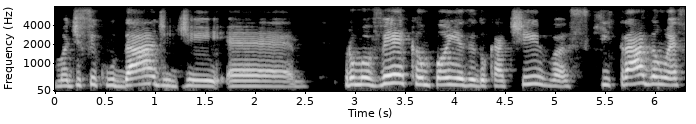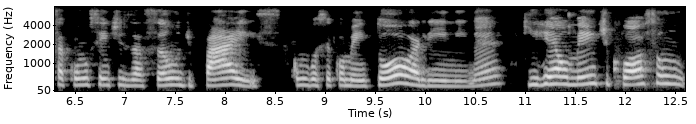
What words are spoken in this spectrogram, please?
uma dificuldade de é, promover campanhas educativas que tragam essa conscientização de pais, como você comentou, Aline, né? Que realmente possam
